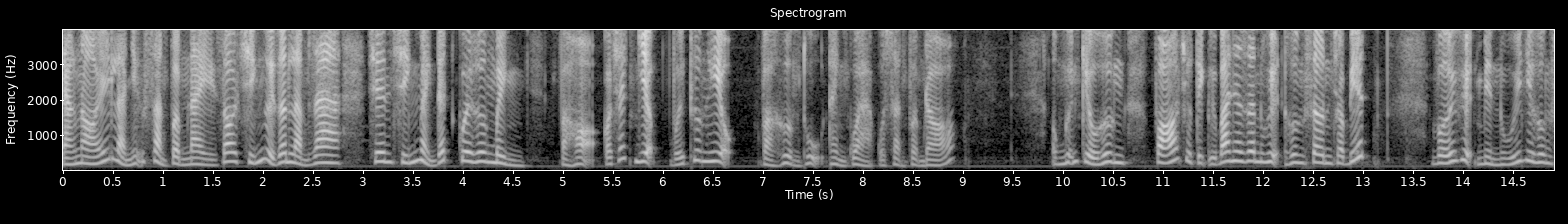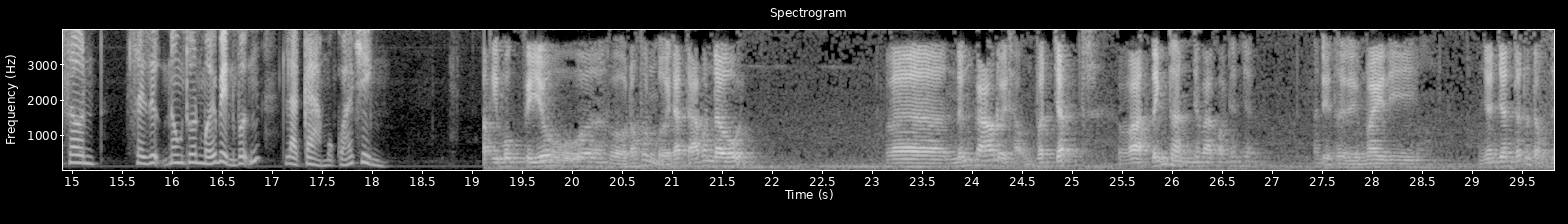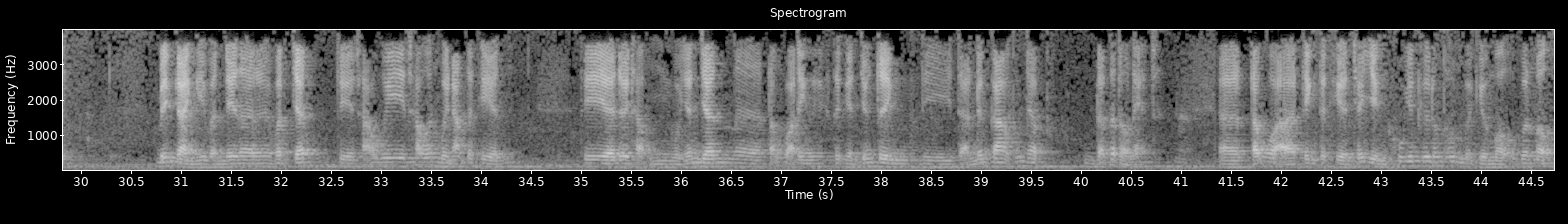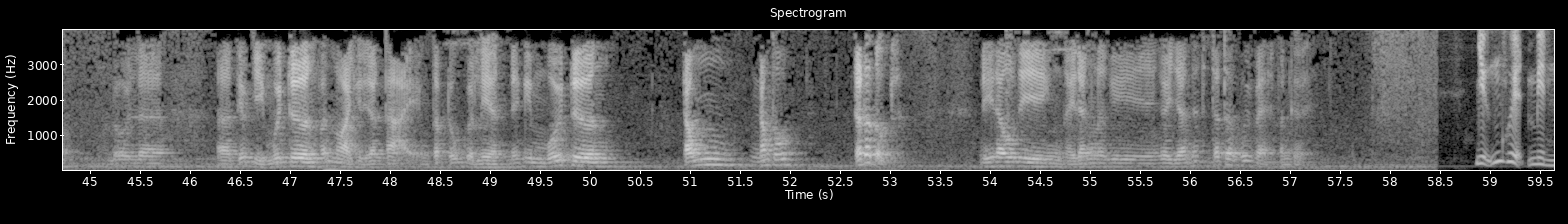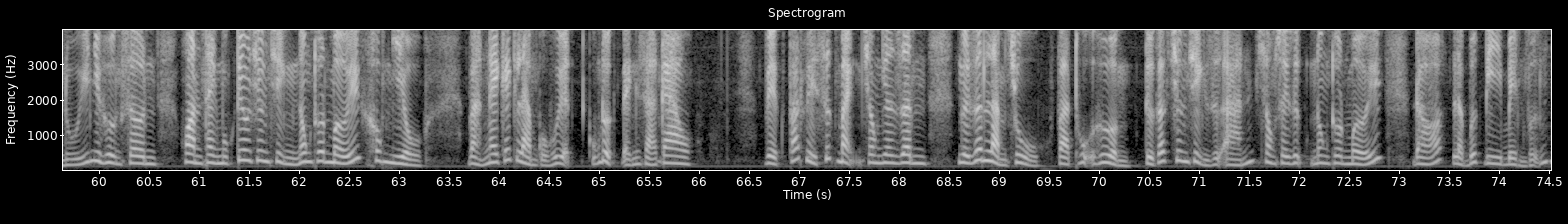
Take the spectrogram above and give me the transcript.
Đáng nói là những sản phẩm này do chính người dân làm ra trên chính mảnh đất quê hương mình và họ có trách nhiệm với thương hiệu và hưởng thụ thành quả của sản phẩm đó. Ông Nguyễn Kiều Hưng, Phó Chủ tịch Ủy ban nhân dân huyện Hương Sơn cho biết, với huyện miền núi như Hương Sơn, xây dựng nông thôn mới bền vững là cả một quá trình. Cái mục tiêu ờ, của nông thôn mới đặt ra ban đầu ấy, là nâng cao đời sống vật chất và tinh thần cho bà con nhân dân. Đến thời điểm này thì nhân dân rất là đồng tình. Bên cạnh cái vấn đề là vật chất thì sau khi sau hơn 10 năm thực hiện thì đời sống của nhân dân ờ, trong quá trình thực hiện chương trình thì đã nâng cao thu nhập rất là rõ nét. à, trong quá trình thực hiện xây dựng khu dân cư nông thôn với kiểu mẫu vườn mẫu rồi là à, tiêu chí môi trường vẫn ngoài chỉ đặt tại tập trung quyết liệt đến cái môi trường trong nông thôn rất là tốt đi đâu thì thấy rằng là cái người dân rất, rất là vui vẻ phấn khởi những huyện miền núi như Hương Sơn hoàn thành mục tiêu chương trình nông thôn mới không nhiều và ngay cách làm của huyện cũng được đánh giá cao việc phát huy sức mạnh trong nhân dân, người dân làm chủ và thụ hưởng từ các chương trình dự án trong xây dựng nông thôn mới, đó là bước đi bền vững.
